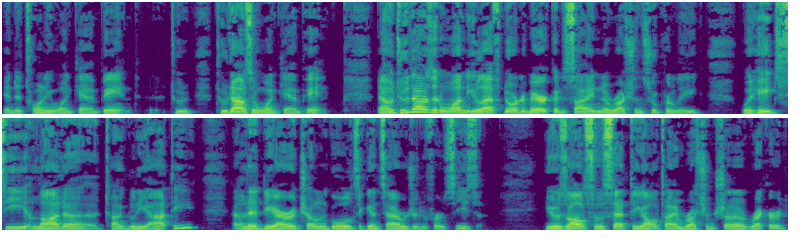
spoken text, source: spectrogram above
in the 21 campaign, 2001 campaign. Now, in 2001, he left North America to sign in the Russian Super League with HC Lada Togliatti and led the RHL in goals against average in the first season. He was also set the all-time Russian shutout record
